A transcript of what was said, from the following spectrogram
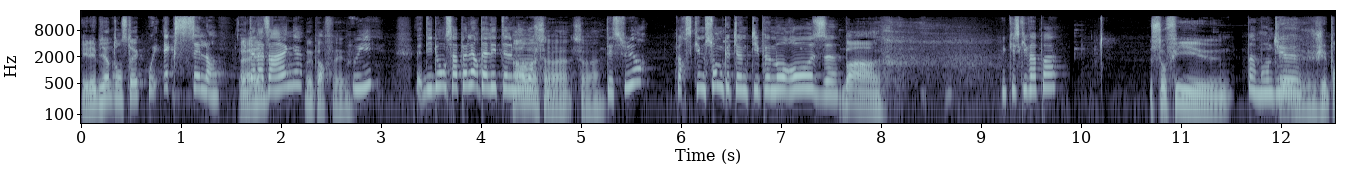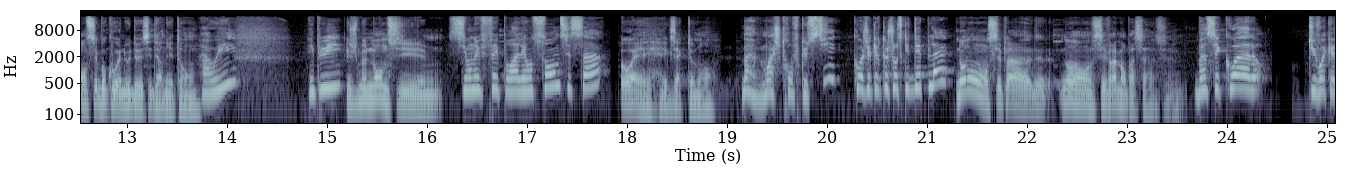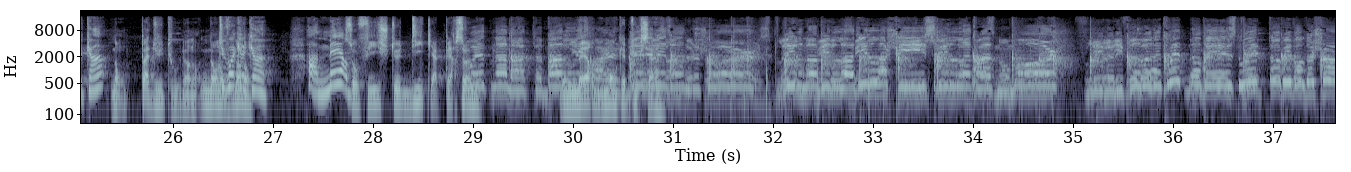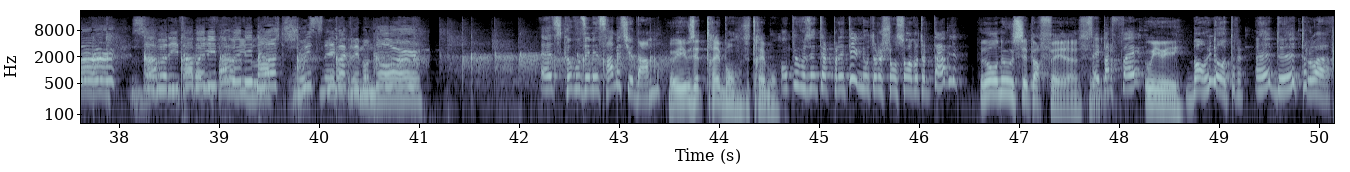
Il est bien ton steak Oui, excellent. Et ta lasagne Oui, parfait. Oui. Euh, Dis donc, ça a pas l'air d'aller tellement. Ah ouais, ça va, ça va. T'es sûr? Parce qu'il me semble que t'es un petit peu morose. Bah, Mais qu'est-ce qui va pas? Sophie, euh, Ah mon Dieu. euh, j'ai pensé beaucoup à nous deux ces derniers temps. Ah oui? Et puis, Je me demande si... si on est fait pour aller ensemble, c'est ça? Ouais, exactement. Bah moi je trouve que si. Quoi, j'ai quelque chose qui te déplaît? Non, non, c'est pas... euh, Non, non, c'est vraiment pas ça. c'est- Bah c'est quoi alors? Tu vois quelqu'un? Non, pas du tout. Non, non, non, Tu non, vois non, quelqu'un? Ah merde. Sophie, je te dis qu'il y a personne. Oh merde, manquait plus que ça. Est-ce que vous aimez ça, messieurs, dames? Oui, vous êtes très bon, c'est très bon. On peut vous interpréter une autre chanson à votre table? Non, nous, c'est parfait. là, C'est parfait? Oui, oui. Bon, une autre. Un, deux, trois.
